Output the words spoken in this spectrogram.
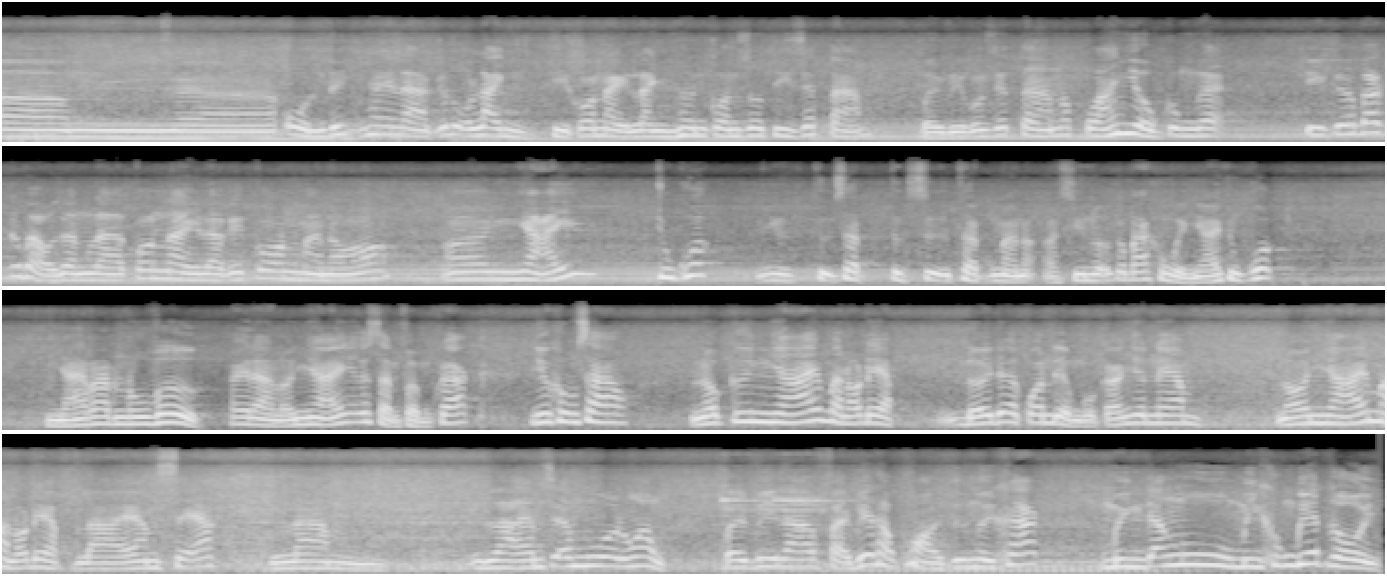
uh, ổn định hay là cái độ lành Thì con này lành hơn con Yoti Z8 Bởi vì con Z8 nó quá nhiều công nghệ thì các bác cứ bảo rằng là con này là cái con mà nó uh, nhái Trung Quốc. Nhưng thực sự thực sự thật mà nó à, xin lỗi các bác không phải nhái Trung Quốc. Nhái Land Rover hay là nó nhái những cái sản phẩm khác. Nhưng không sao nó cứ nhái mà nó đẹp. Đấy là quan điểm của cá nhân em. Nó nhái mà nó đẹp là em sẽ làm là em sẽ mua đúng không? Bởi vì là phải biết học hỏi từ người khác. Mình đã ngu mình không biết rồi.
